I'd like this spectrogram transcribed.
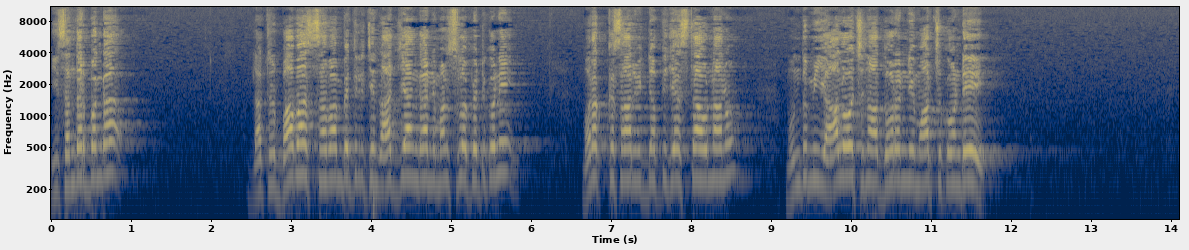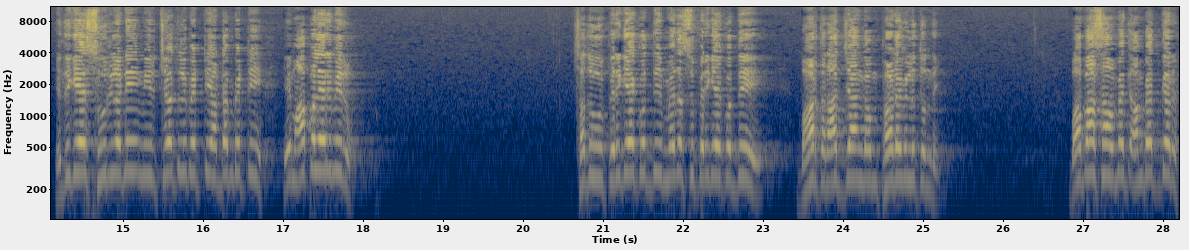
ఈ సందర్భంగా డాక్టర్ బాబాసాహెబ్ అంబేద్కర్ ఇచ్చిన రాజ్యాంగాన్ని మనసులో పెట్టుకొని మరొక్కసారి విజ్ఞప్తి చేస్తా ఉన్నాను. ముందు మీ ఆలోచన ధోరణి మార్చుకోండి. ఎదిగే సూర్యులని మీరు చేతులు పెట్టి అడ్డం పెట్టి ఏం ఆపలేరు మీరు. చదువు పెరిగే కొద్దీ మేధస్సు పెరిగే కొద్దీ భారత రాజ్యాంగం పడవిల్లుతుంది. బాబాసాహెబ్ అంబేద్- అంబేద్కర్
